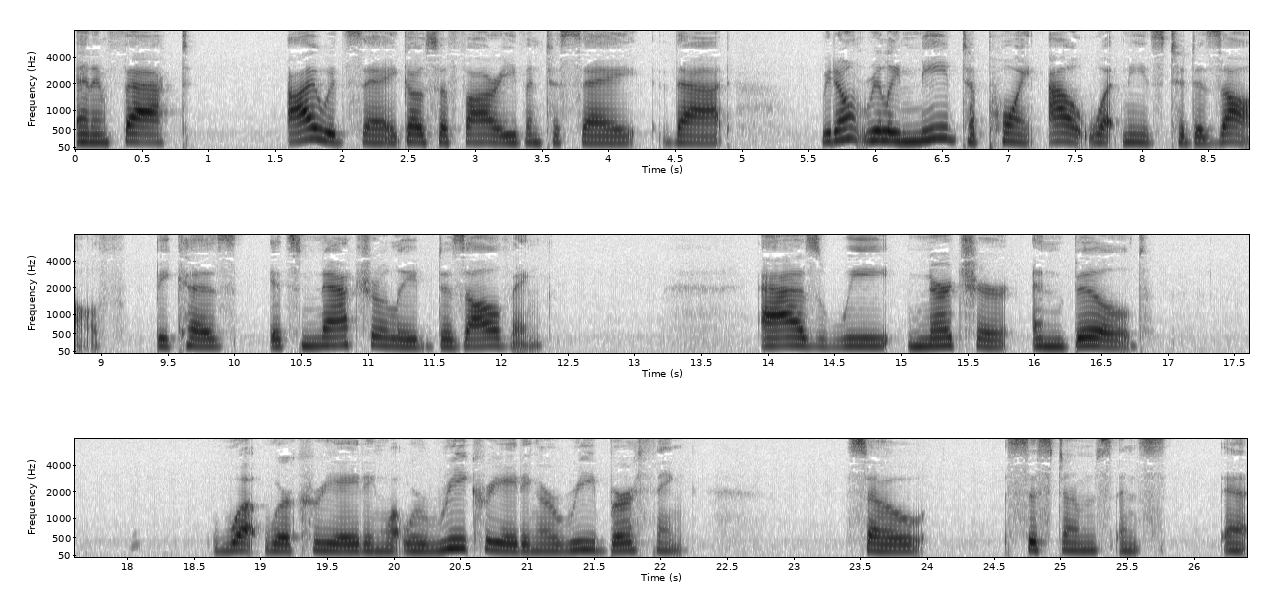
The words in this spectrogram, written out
And in fact, I would say, go so far even to say that we don't really need to point out what needs to dissolve because it's naturally dissolving as we nurture and build what we're creating, what we're recreating or rebirthing. So, systems and uh,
